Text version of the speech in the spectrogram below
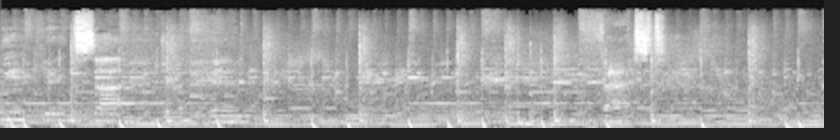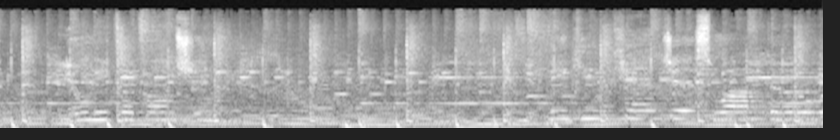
week inside your head. Fast. You'll need propulsion. If you think you can just walk away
